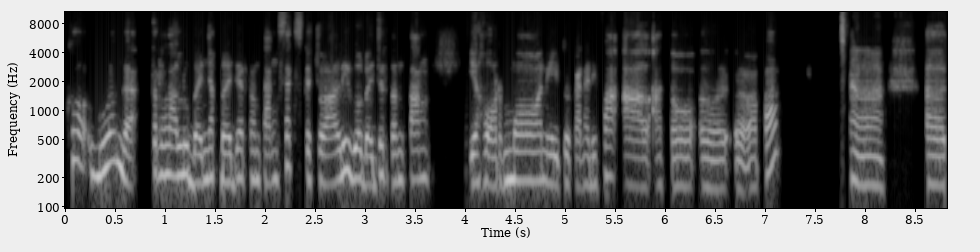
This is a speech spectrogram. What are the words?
kok gue nggak terlalu banyak belajar tentang seks kecuali gue belajar tentang ya hormon itu karena di faal atau uh, uh, apa uh, uh,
